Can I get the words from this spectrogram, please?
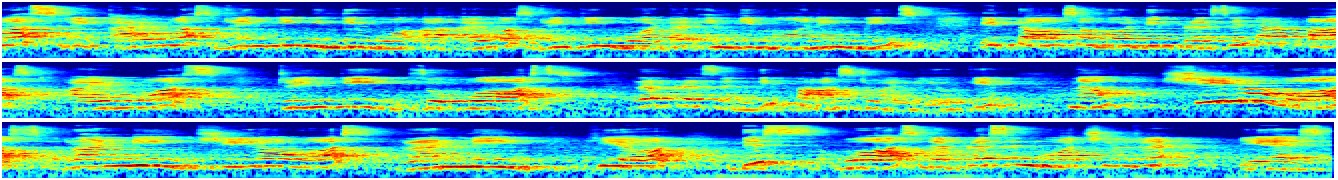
was I was drinking in the uh, I was drinking water in the morning means it talks about the present or past. I was drinking. So was represent the past only. Okay. Now Sheila was running. Sheila was running. Here this was represent what children? Yes,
